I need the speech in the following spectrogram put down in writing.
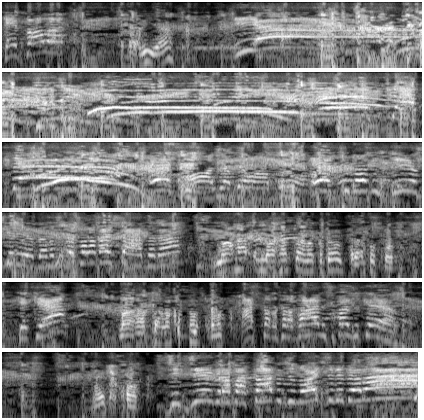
Quem fala? Ian? Ian! Olha, não precisa falar mais nada, né? Não arrasta, não arrasta não que eu trampo, pô. O que, que é? Não arrasta não que eu tô no trampo. Ah, você tá no trabalho, você faz o quê? Nem te conto. De dia engravatado, de noite liberado!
